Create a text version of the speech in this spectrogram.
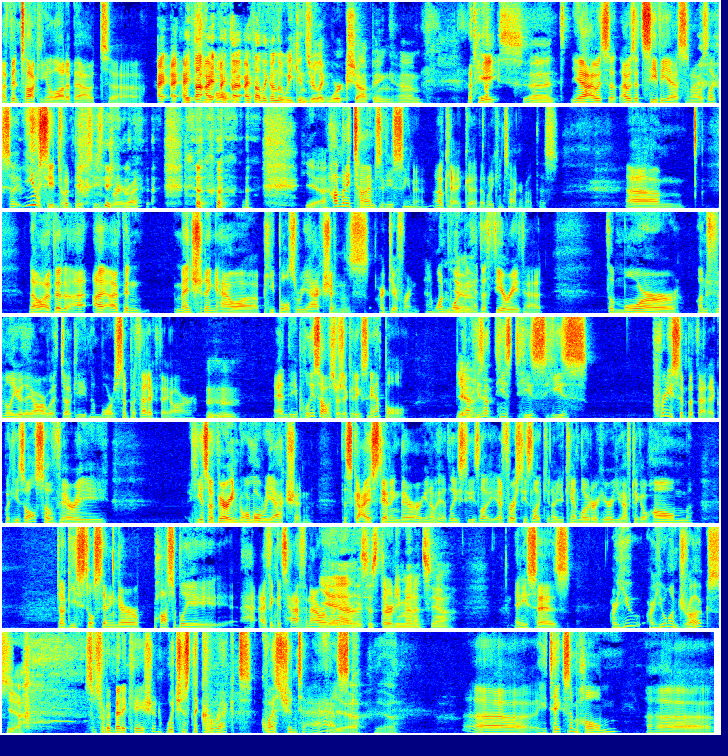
I've been talking a lot about. Uh, I, I, How I thought I, I people- thought I thought like on the weekends you're like workshopping um, takes. Uh, yeah, I was I was at CVS and I was like, so you've seen Twin Peaks season three, right? yeah. How many times have you seen it? Okay, good. Then we can talk about this. Um, no, I've been I, I- I've been mentioning how uh, people's reactions are different. At one point, we had the theory that the more unfamiliar they are with Dougie, the more sympathetic they are. hmm And the police officer is a good example. Yeah. he's not, he's he's he's pretty sympathetic, but he's also very he has a very normal reaction. This guy is standing there, you know, at least he's like at first he's like, you know, you can't loiter here, you have to go home. Dougie's still standing there, possibly I think it's half an hour yeah. later, He says thirty minutes. Yeah. and he says, "Are you are you on drugs? Yeah. Some sort of medication?" Which is the correct question to ask. Yeah. Yeah. uh, he takes him home, uh,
